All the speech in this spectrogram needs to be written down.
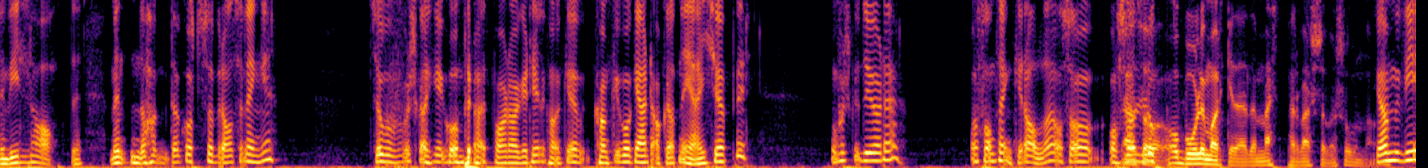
Men vi later Men det har, det har gått så bra så lenge. Så hvorfor skal det ikke gå bra et par dager til? Kan ikke, kan ikke gå gærent akkurat når jeg kjøper. Hvorfor skulle du gjøre det? Og sånn tenker alle. Og, så, og, så Ja, altså, og boligmarkedet er den mest perverse versjonen. ja, men vi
